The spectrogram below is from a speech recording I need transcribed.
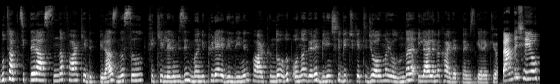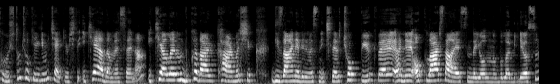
Bu taktikleri aslında fark edip biraz nasıl fikirlerimizin manipüle edildiğinin farkında olup ona göre bilinçli bir tüketici olma yolunda ilerleme kaydetmemiz gerekiyor. Ben de şeyi okumuştum çok ilgimi çekmişti. Ikea'da mesela Ikea'ların bu kadar karmaşık dizayn edilmesini içleri çok büyük ve hani oklar sayesinde yol yolunu bulabiliyorsun.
